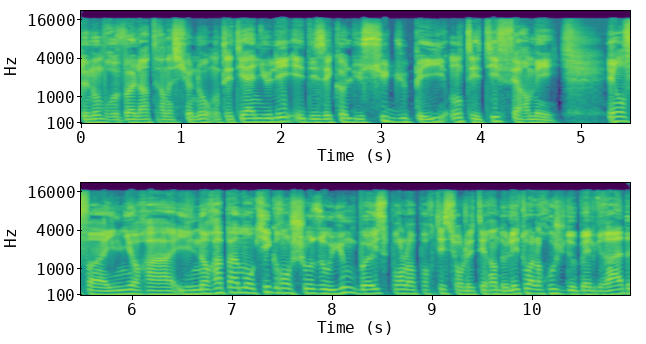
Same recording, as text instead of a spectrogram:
De nombreux vols internationaux ont été annulés et des écoles du sud du pays ont été fermées. Et enfin, il n'y aura, il n'aura pas manqué grand-chose aux Young Boys pour l'emporter sur le terrain de l'Étoile Rouge de Belgrade.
